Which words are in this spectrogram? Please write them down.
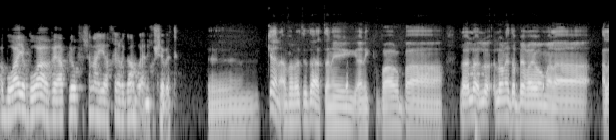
הבועה היא הבועה והפלייאוף השנה יהיה אחר לגמרי, אני חושבת. כן, אבל את יודעת, אני, אני כבר ב... לא, לא, לא, לא נדבר היום על, ה, על,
